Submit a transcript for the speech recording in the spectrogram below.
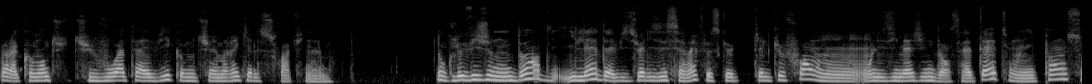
voilà, comment tu, tu vois ta vie, comment tu aimerais qu'elle soit finalement. Donc le vision board, il aide à visualiser ses rêves parce que quelquefois on, les imagine dans sa tête, on y pense,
